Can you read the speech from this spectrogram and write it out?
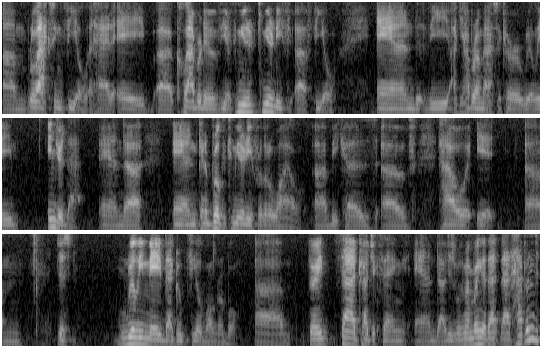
um, relaxing feel. It had a uh, collaborative, you know, community community uh, feel. And the Akihabara massacre really injured that, and uh, and kind of broke the community for a little while uh, because of how it um, just really made that group feel vulnerable. Uh, very sad, tragic thing, and uh, just remembering that, that that happened.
